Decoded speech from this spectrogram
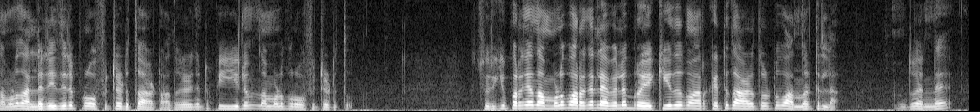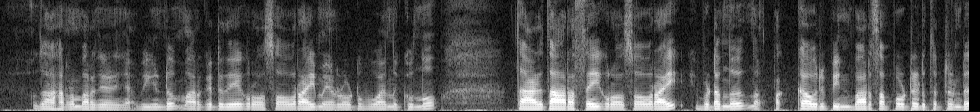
നമ്മൾ നല്ല രീതിയിൽ പ്രോഫിറ്റ് എടുത്തു കേട്ടോ അത് കഴിഞ്ഞിട്ട് പിയിലും നമ്മൾ പ്രോഫിറ്റ് എടുത്തു. ചുരുക്കി പറഞ്ഞാൽ നമ്മൾ പറഞ്ഞ ലെവൽ ബ്രേക്ക് ചെയ്ത് മാർക്കറ്റ് താഴത്തോട്ട് വന്നിട്ടില്ല. ഇത് തന്നെ ഉദാഹരണം പറഞ്ഞു കഴിഞ്ഞാൽ. വീണ്ടും മാർക്കറ്റ് ഇതേ ക്രോസ് ഓവറായി മേളിലോട്ട് പോകാൻ നിൽക്കുന്നു. താഴത്തെ ആർ എസ് ഐ ക്രോസ് ഓവറായി ഇവിടെ നിന്ന് പക്ക ഒരു പിൻബാർ സപ്പോർട്ട് എടുത്തിട്ടുണ്ട്.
